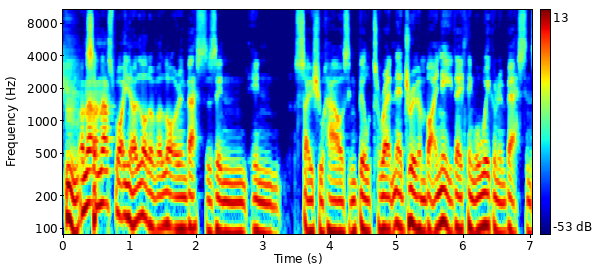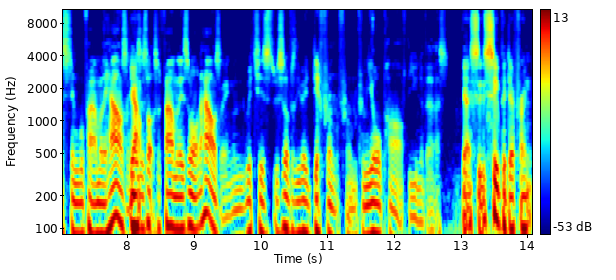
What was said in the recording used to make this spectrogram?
hmm, And, that, and that's what you know. A lot of a lot of investors in in social housing, build to rent, they're driven by need. They think, well, we're going to invest in single family housing. Yeah. There's lots of families that want housing, which is which is obviously very different from from your part of the universe. Yes, it's super different.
